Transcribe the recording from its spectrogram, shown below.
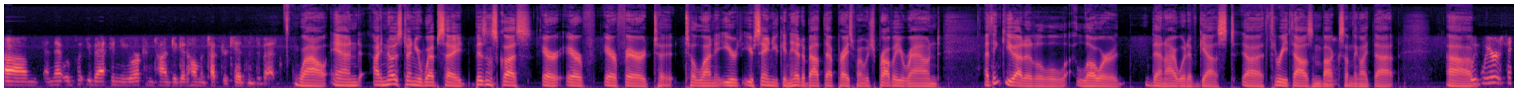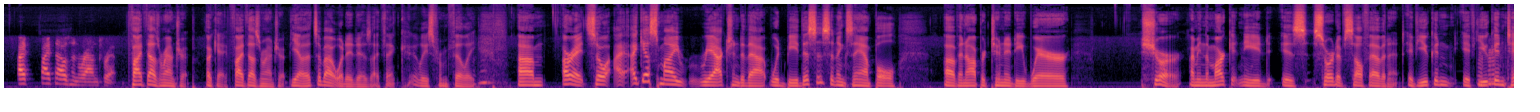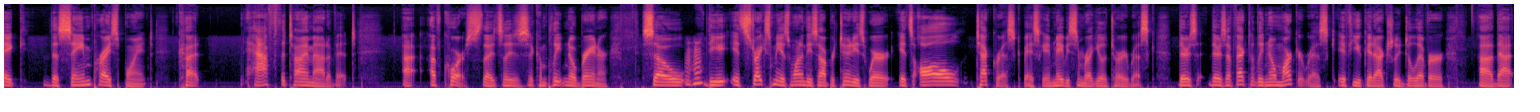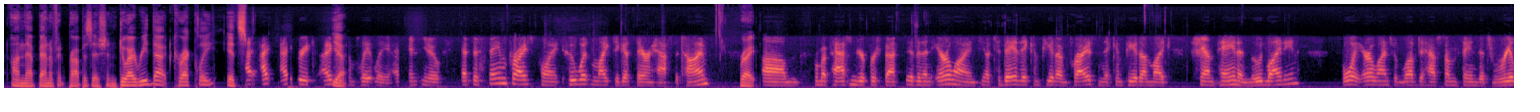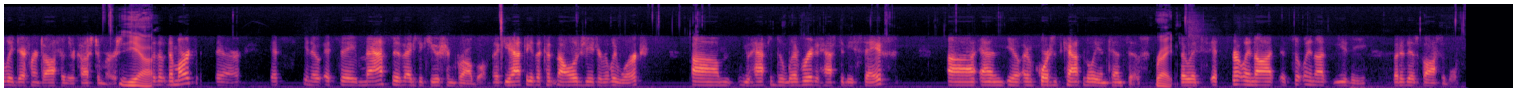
Um, and that would put you back in New York in time to get home and tuck your kids into bed. Wow! And I noticed on your website, business class air air airfare to to London. You're you're saying you can hit about that price point, which is probably around I think you had it a little lower than I would have guessed, uh, three thousand bucks, mm-hmm. something like that. Uh, we, we, were saying five, five thousand round trip. Five thousand round trip. Okay, five thousand round trip. Yeah, that's about what it is. I think, at least from Philly. Mm-hmm. Um, all right. So I, I guess my reaction to that would be: this is an example of an opportunity where sure i mean the market need is sort of self-evident if you can if you mm-hmm. can take the same price point cut half the time out of it. Uh, of course, that's, that's a complete no-brainer. So mm-hmm. the it strikes me as one of these opportunities where it's all tech risk basically, and maybe some regulatory risk. There's there's effectively no market risk if you could actually deliver uh, that on that benefit proposition. Do I read that correctly? It's I, I, I agree. I agree yeah. completely. And you know, at the same price point, who wouldn't like to get there in half the time? Right? Um, from a passenger perspective, and then airlines. You know, today they compete on price and they compete on like champagne and mood lighting. Boy, airlines would love to have something that's really different to offer their customers. Yeah, so the, the market's there. It's you know, it's a massive execution problem. Like you have to get the technology to really work. Um, you have to deliver it. It has to be safe. Uh, and you know, and of course, it's capitally intensive. Right. So it's it's certainly not it's certainly not easy, but it is possible.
